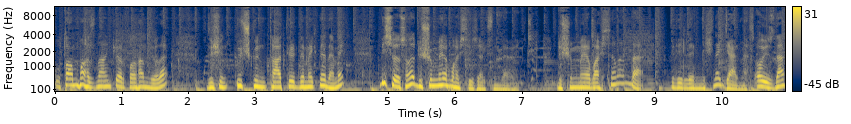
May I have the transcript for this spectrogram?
utanmaz nankör falan diyorlar. Düşün 3 gün tatil demek ne demek? Bir süre sonra düşünmeye başlayacaksın demek. Düşünmeye başlaman da birilerinin işine gelmez. O yüzden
